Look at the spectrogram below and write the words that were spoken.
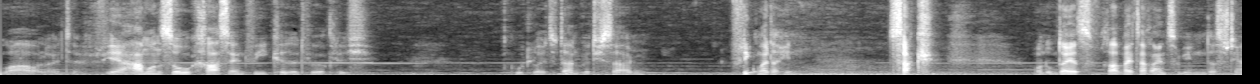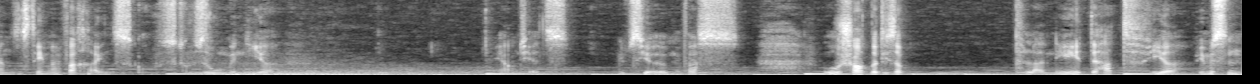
Wow, Leute. Wir haben uns so krass entwickelt, wirklich. Gut, Leute, dann würde ich sagen, flieg mal dahin. Zack. Und um da jetzt weiter reinzugehen in das Sternensystem, einfach rein zoomen hier. Ja, und jetzt? Gibt's hier irgendwas? Oh, schaut mal, dieser Planet, der hat hier... Wir müssen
